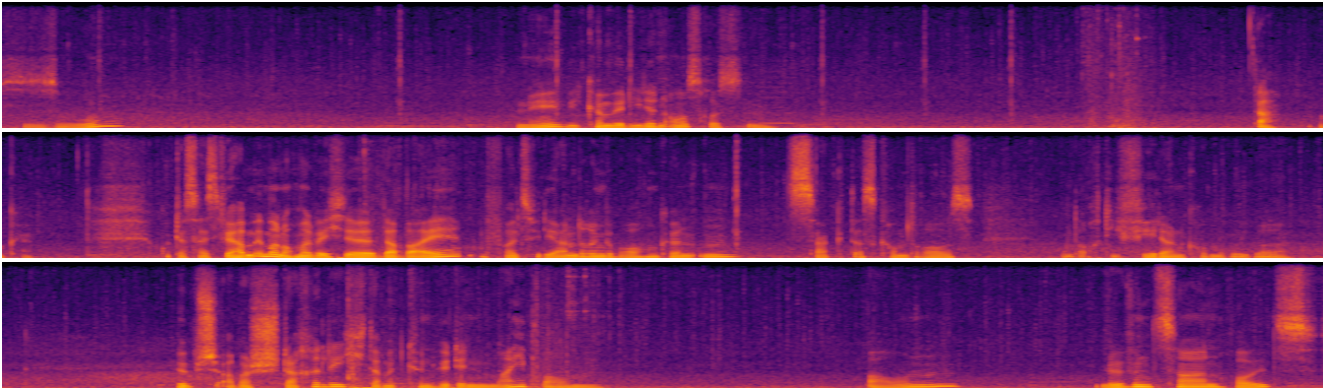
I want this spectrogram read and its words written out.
So. Nee, wie können wir die denn ausrüsten? Ah, okay. Gut, das heißt, wir haben immer noch mal welche dabei, falls wir die anderen gebrauchen könnten. Zack, das kommt raus. Und auch die Federn kommen rüber. Hübsch, aber stachelig. Damit können wir den Maibaum bauen. Löwenzahn, Holz.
